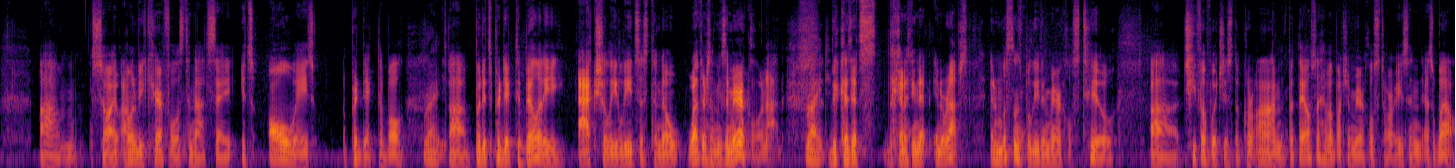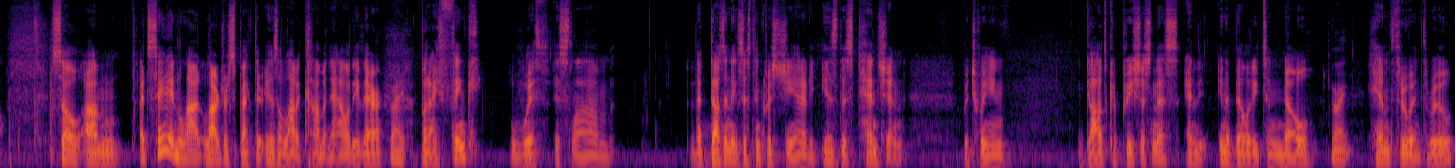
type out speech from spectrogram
Um, so I, I want to be careful as to not say it's always predictable, Right. Uh, but its predictability actually leads us to know whether something's a miracle or not, Right. Because it's the kind of thing that interrupts. And Muslims believe in miracles too. Uh, chief of which is the Quran, but they also have a bunch of miracle stories and as well. So um, I'd say, in lar- large respect, there is a lot of commonality there. Right. But I think with Islam, that doesn't exist in Christianity is this tension between God's capriciousness and the inability to know Right. Him through and through,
